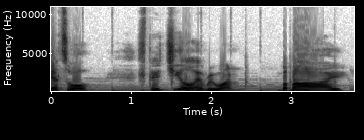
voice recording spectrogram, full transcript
That's all. Stay chill, everyone. Bye bye.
